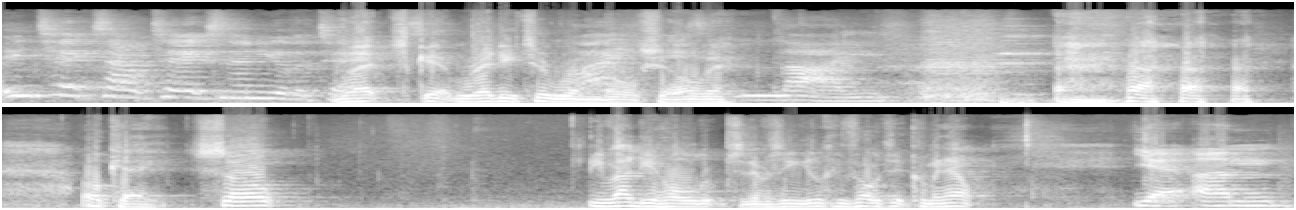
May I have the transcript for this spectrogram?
Intakes, outtakes, and any other takes. Let's get ready to rumble, Life shall we? Live. Okay, so you've had your hold-ups and everything. You're looking forward to it coming out. Yeah, um,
